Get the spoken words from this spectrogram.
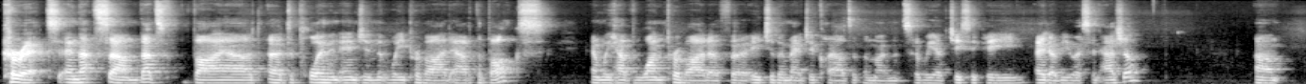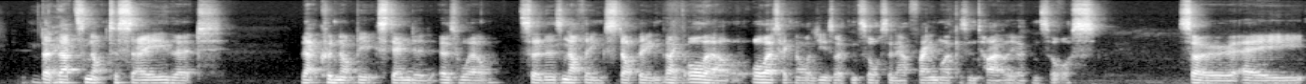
Correct, and that's um, that's via a deployment engine that we provide out of the box, and we have one provider for each of the major clouds at the moment. So we have GCP, AWS, and Azure. Um, but okay. that's not to say that that could not be extended as well so there's nothing stopping like all our all our technology is open source and our framework is entirely open source. So a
